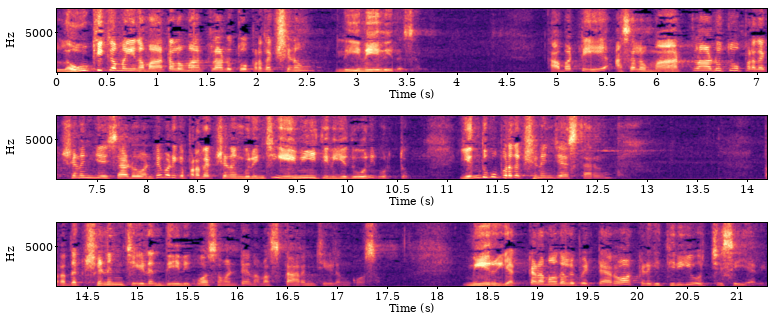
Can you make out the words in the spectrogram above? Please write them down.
లౌకికమైన మాటలు మాట్లాడుతూ ప్రదక్షిణం లేనే లేదు అసలు. కాబట్టి అసలు మాట్లాడుతూ ప్రదక్షిణం చేశాడు అంటే వాడికి ప్రదక్షిణం గురించి ఏమీ తెలియదు అని గుర్తు. ఎందుకు ప్రదక్షిణం చేస్తారు? ప్రదక్షిణం చేయడం దేనికోసం అంటే నమస్కారం చేయడం కోసం. మీరు ఎక్కడ మొదలు పెట్టారో అక్కడికి తిరిగి వచ్చేసేయాలి.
